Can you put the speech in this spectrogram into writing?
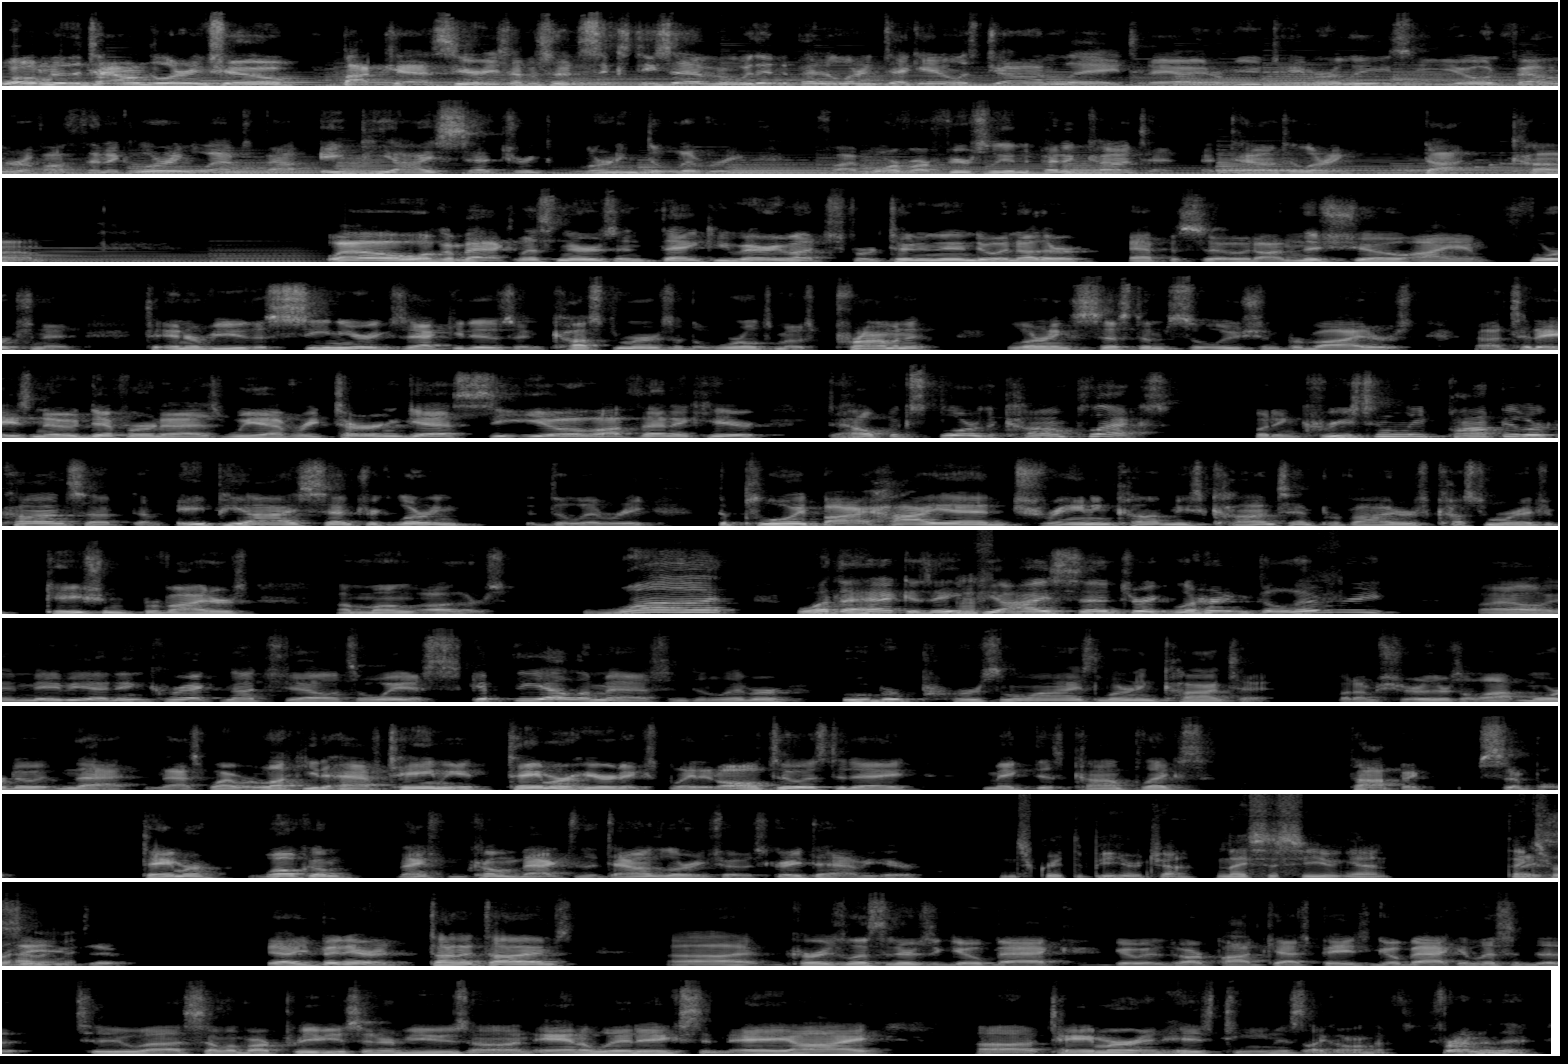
Welcome to the Talented Learning Show podcast series, episode 67 with independent learning tech analyst John Leh. Today I interview Tamer Ali, CEO and founder of Authentic Learning Labs, about API centric learning delivery. Find more of our fiercely independent content at talentedlearning.com. Well, welcome back, listeners, and thank you very much for tuning in to another episode. On this show, I am fortunate to interview the senior executives and customers of the world's most prominent learning system solution providers. Uh, today's no different as we have return guest, CEO of Authentic here to help explore the complex but increasingly popular concept of API centric learning delivery deployed by high end training companies, content providers, customer education providers, among others. What? What the heck is API centric learning delivery? Well, in maybe an incorrect nutshell, it's a way to skip the LMS and deliver uber personalized learning content. But I'm sure there's a lot more to it than that. And that's why we're lucky to have Tammy, Tamer here to explain it all to us today, make this complex topic simple. Tamer, welcome. Thanks for coming back to the Talented Learning Show. It's great to have you here. It's great to be here, John. Nice to see you again. Thanks nice for having me. Too. Yeah, you've been here a ton of times. Uh, encourage listeners to go back, go to our podcast page, go back and listen to to uh, some of our previous interviews on analytics and AI. Uh, Tamer and his team is like on the front of the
